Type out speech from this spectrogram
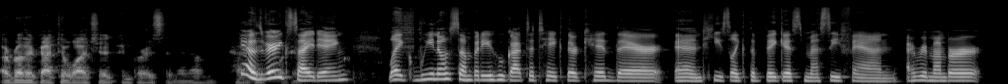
our brother got to watch it in person. And um, Yeah, it was very exciting. Like we know somebody who got to take their kid there, and he's like the biggest Messi fan. I remember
